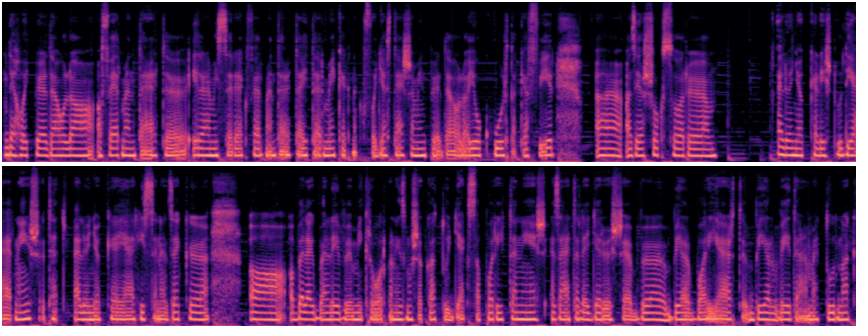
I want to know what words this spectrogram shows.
de hogy például a, a fermentált élelmiszerek, fermentált tejtermékeknek a fogyasztása, mint például a joghurt, a kefir, azért sokszor előnyökkel is tud járni, és tehát előnyökkel jár, hiszen ezek a, a belegben lévő mikroorganizmusokat tudják szaporítani, és ezáltal egy erősebb bélbarriert, bélvédelmet tudnak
